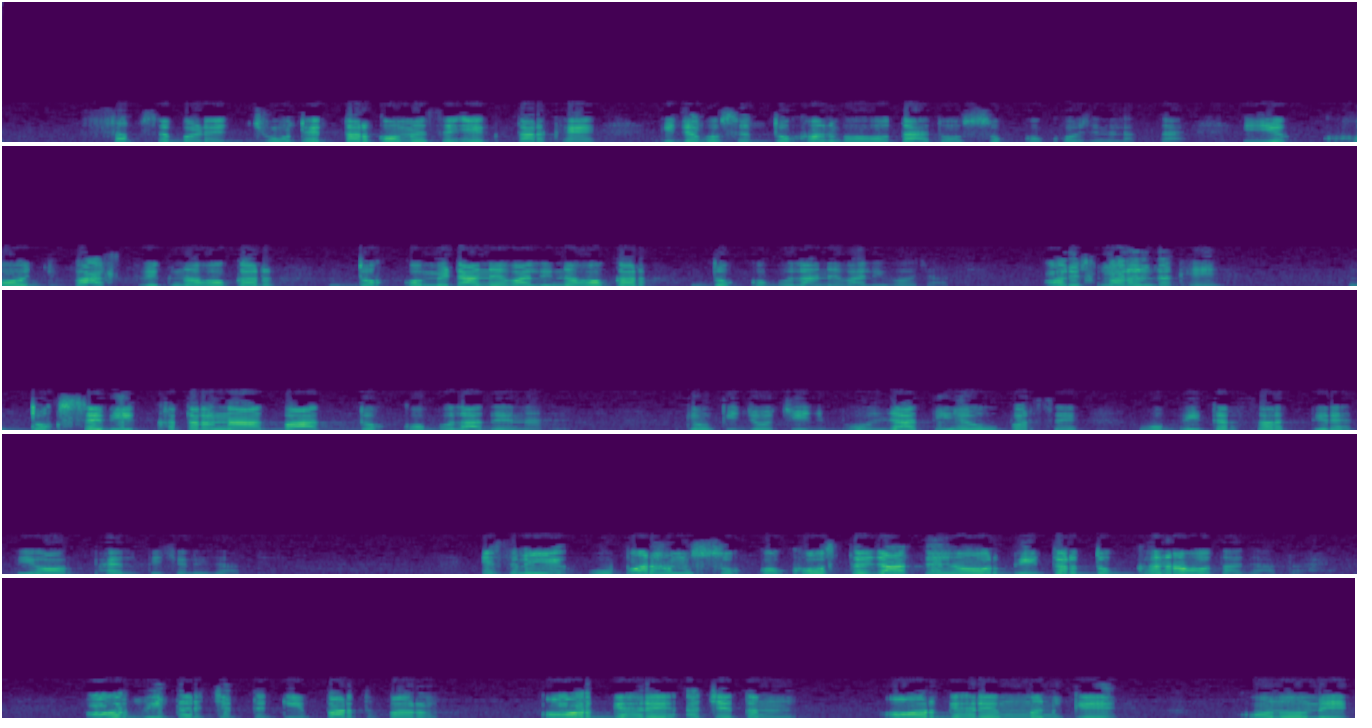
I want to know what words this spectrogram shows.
सबसे बड़े झूठे तर्कों में से एक तर्क है कि जब उसे दुख अनुभव होता है तो वो सुख को खोजने लगता है। ये खोज वास्तविक न होकर, दुख को मिटाने वाली न होकर, दुख को भुलाने वाली हो जाती है। और स्मरण रखें दुख से भी खतरनाक बात दुख को भुला देना है। क्योंकि जो चीज़ भूल जाती है ऊपर से, वो भीतर सरकती रहती है और फैलती चली जाती इसलिए ऊपर हम सुख को खोजते जाते हैं और भीतर दुख घना होता जाता है। और भीतर चित्त की परत पर और गहरे अचेतन, और गहरे मन के कोनों में,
